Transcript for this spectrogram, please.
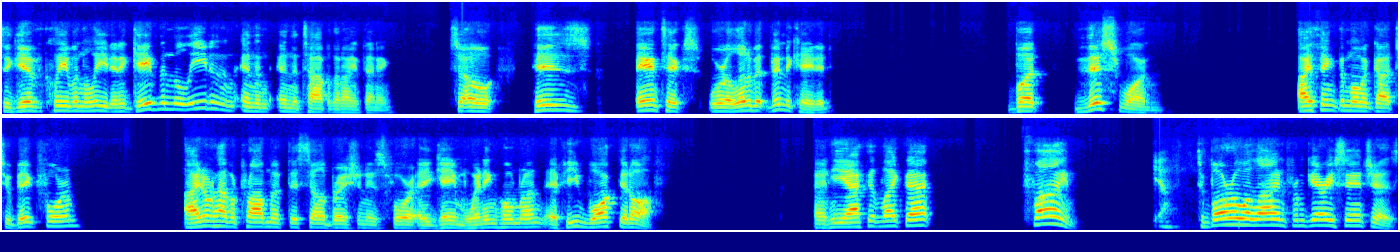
to give Cleveland the lead, and it gave them the lead in in in the top of the ninth inning. So his antics were a little bit vindicated, but this one, I think the moment got too big for him. I don't have a problem if this celebration is for a game-winning home run. If he walked it off and he acted like that, fine. Yeah. To borrow a line from Gary Sanchez,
